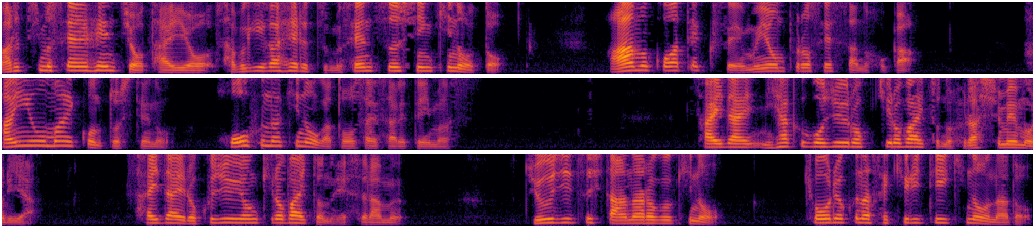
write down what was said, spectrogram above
マルチ無線変調対応サブギガヘルツ無線通信機能と ARM Cortex M4 プロセッサのほか、汎用マイコンとしての豊富な機能が搭載されています。最大 256KB のフラッシュメモリや最大 64KB の SRAM、充実したアナログ機能、強力なセキュリティ機能など、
